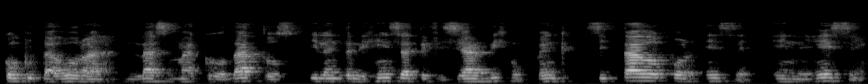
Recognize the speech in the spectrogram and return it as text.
computadora, las macrodatos y la inteligencia artificial, dijo Penck, citado por SNS.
